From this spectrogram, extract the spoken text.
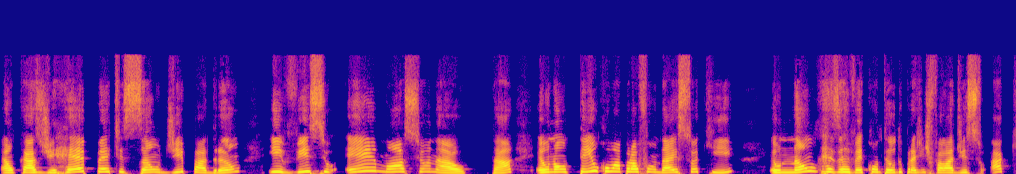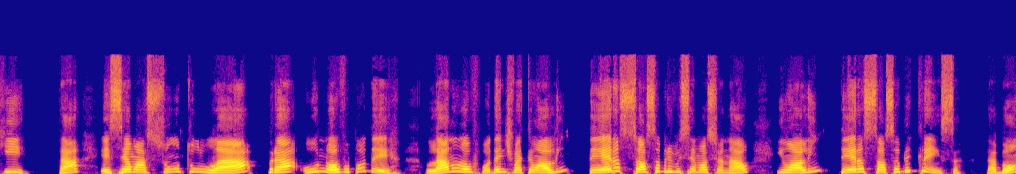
é um caso de repetição de padrão e vício emocional. Tá? Eu não tenho como aprofundar isso aqui, eu não reservei conteúdo para a gente falar disso aqui, tá? Esse é um assunto lá para o Novo Poder. Lá no Novo Poder, a gente vai ter uma aula inteira só sobre vício emocional e uma aula inteira só sobre crença, tá bom?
